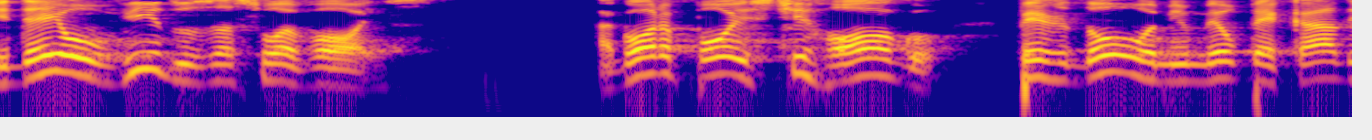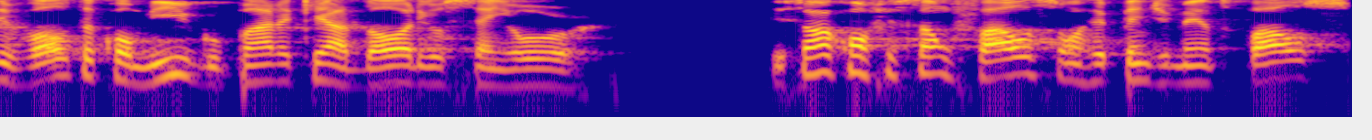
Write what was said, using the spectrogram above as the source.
e dei ouvidos à sua voz. Agora, pois, te rogo, perdoa-me o meu pecado e volta comigo para que adore o Senhor. Isso é uma confissão falsa, um arrependimento falso.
